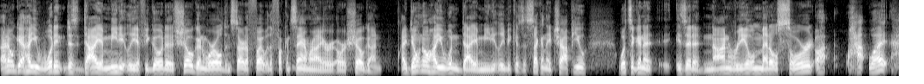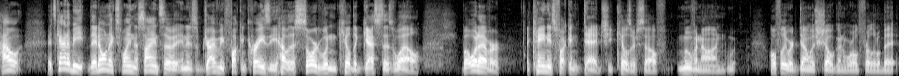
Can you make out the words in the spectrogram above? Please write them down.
I don't get how you wouldn't just die immediately if you go to Shogun World and start a fight with a fucking samurai or, or a shogun. I don't know how you wouldn't die immediately because the second they chop you, what's it gonna? Is it a non-real metal sword? How, what? How? It's got to be. They don't explain the science of it, and it's driving me fucking crazy how the sword wouldn't kill the guest as well. But whatever. Akane is fucking dead. She kills herself. Moving on. Hopefully, we're done with Shogun World for a little bit.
